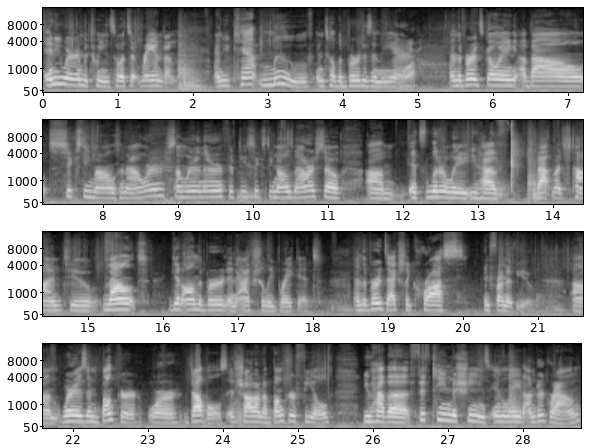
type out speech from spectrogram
anywhere in between. So it's at random. Mm -hmm. And you can't move until the bird is in the air. Wow and the bird's going about 60 miles an hour, somewhere in there, 50, mm -hmm. 60 miles an hour. So um, it's literally, you have that much time to mount, get on the bird, and actually break it. Mm-hmm. And the birds actually cross in front of you. Um, whereas in bunker or doubles, it's shot on a bunker field. You have a 15 machines inlaid underground,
